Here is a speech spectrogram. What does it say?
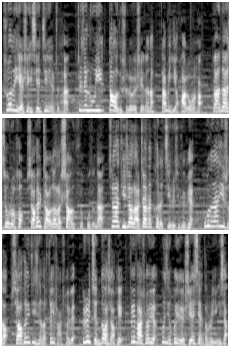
说的也是一些经验之谈。这些录音到底是留给谁的呢？咱们也画个问号。短暂休整后，小黑找到了上司胡子男，向他提交了炸弹客的计时器碎片。胡子男意识到小黑进行了非法穿越，于是警告小黑，非法穿越不仅会对时间线造成影响，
